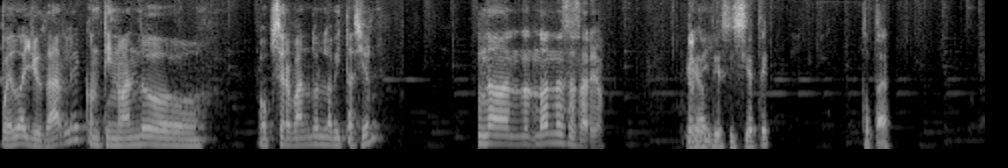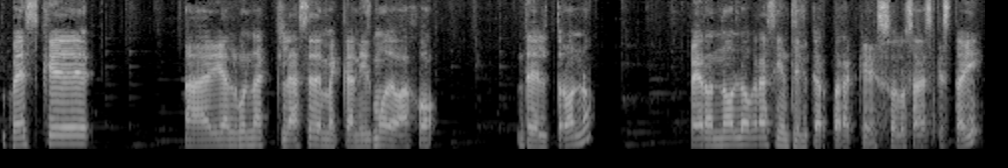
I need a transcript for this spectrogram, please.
¿Puedo ayudarle continuando observando la habitación? No, no, es necesario. Era 17 total. ¿Ves que hay alguna clase de mecanismo debajo del trono, pero no logras identificar para qué, solo sabes que está ahí.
